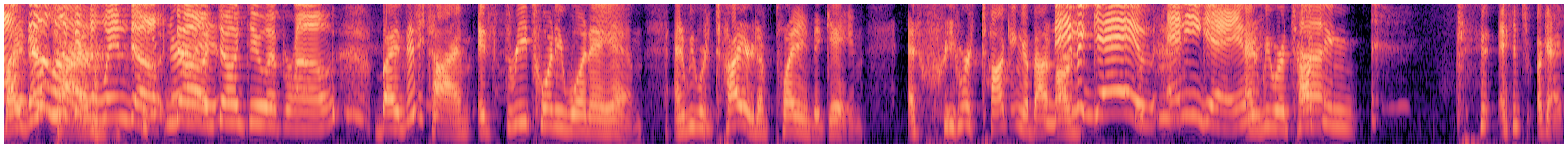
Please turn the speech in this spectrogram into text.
By I'm this gonna look in time, the window. No, don't do it, bro. by this time, it's 3:21 a.m., and we were tired of playing the game, and we were talking about Name our a game, any game. and we were uh, talking. and- okay,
